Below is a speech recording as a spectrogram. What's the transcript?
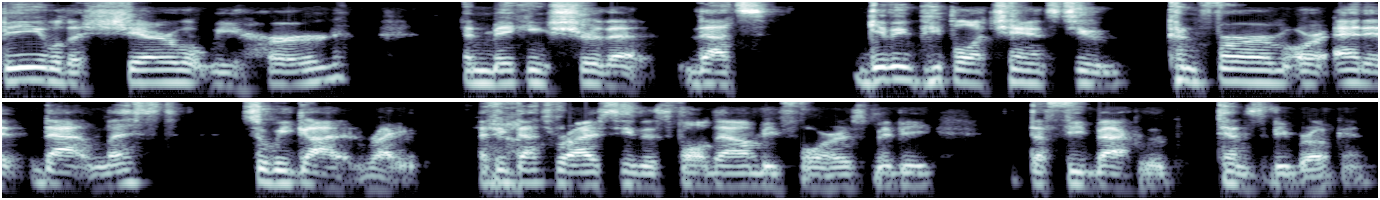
being able to share what we heard and making sure that that's giving people a chance to confirm or edit that list so we got it right. I think that's where I've seen this fall down before is maybe the feedback loop tends to be broken.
